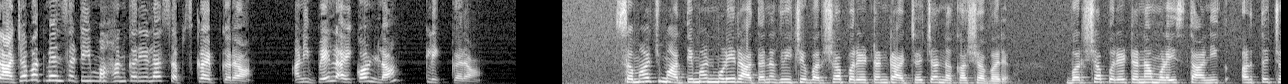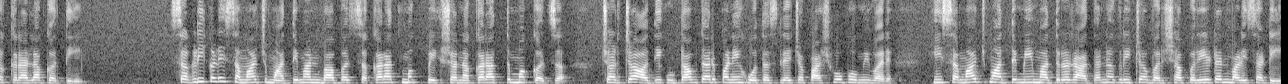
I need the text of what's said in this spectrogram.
ताज्या बातम्यांसाठी महान करेला सबस्क्राईब करा आणि बेल आयकॉनला क्लिक करा. समाज माध्यमांमुळे राधानगरीचे वर्षा पर्यटन राज्याच्या नकाशावर. वर्षा पर्यटनामुळे स्थानिक अर्थचक्राला गती. सगळीकडे समाज माध्यमांबाबत सकारात्मकपेक्षा नकारात्मकच चर्चा अधिक उठावदारपणे होत असल्याच्या पार्श्वभूमीवर ही समाज माध्यमे मात्र राधानगरीच्या वर्षा पर्यटन वाढीसाठी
